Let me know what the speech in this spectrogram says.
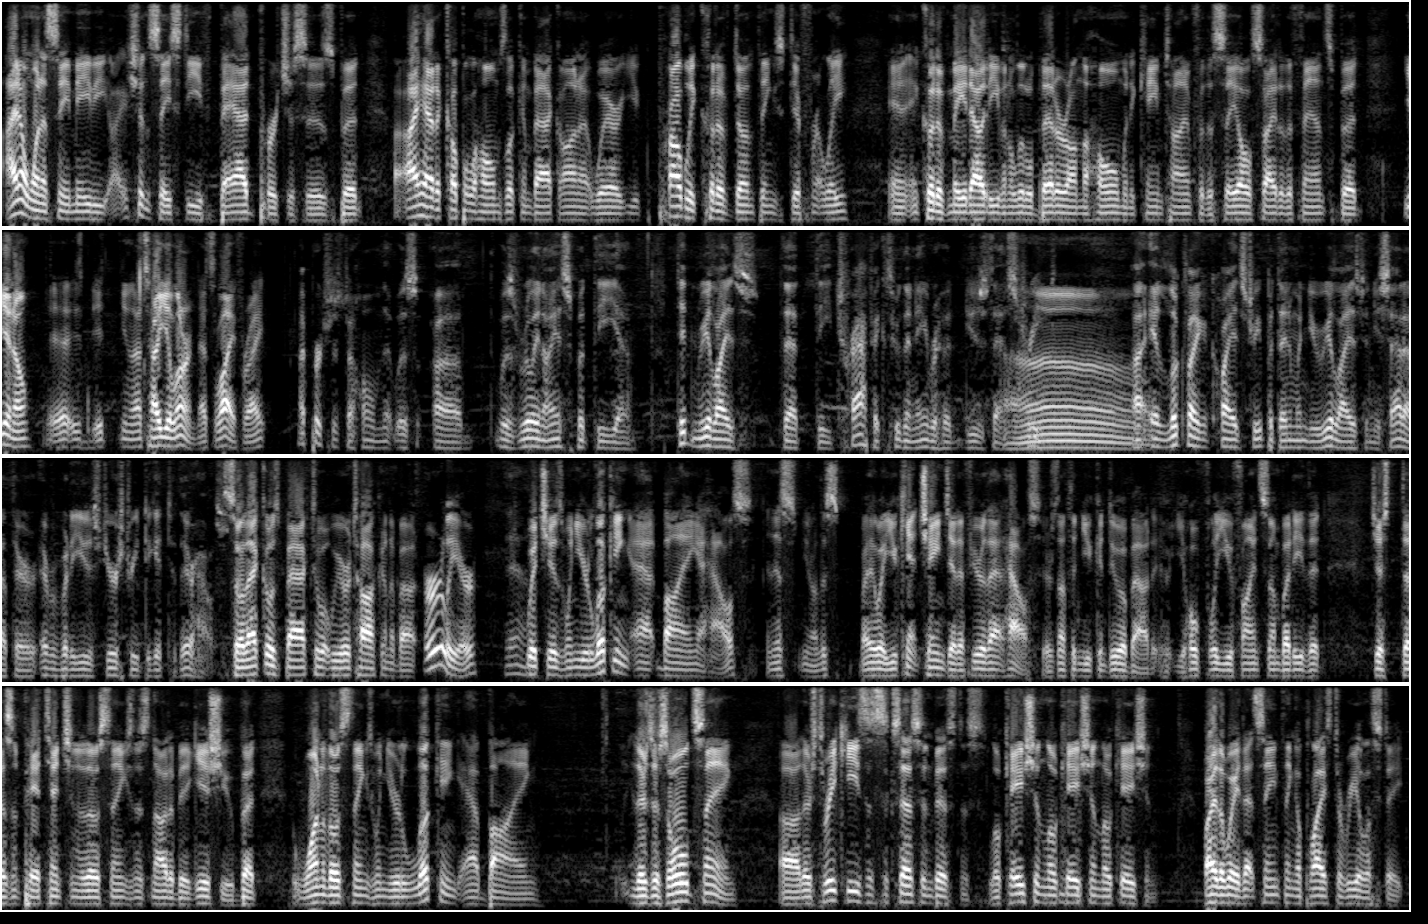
I don't want to say maybe I shouldn't say Steve bad purchases, but I had a couple of homes looking back on it where you probably could have done things differently and, and could have made out even a little better on the home when it came time for the sale side of the fence. But you know, it, it you know that's how you learn. That's life, right? I purchased a home that was uh, was really nice, but the uh, didn't realize that the traffic through the neighborhood used that street. Oh. Uh, it looked like a quiet street, but then when you realized and you sat out there, everybody used your street to get to their house. So that goes back to what we were talking about earlier, Yeah. which is when you're looking at buying a house, and this, you know, this, by the way, you can't change that if you're that house. There's nothing you can do about it. You, hopefully, you find somebody that just doesn't pay attention to those things, and it's not a big issue. But one of those things when you're looking at buying, there's this old saying. Uh, there's three keys to success in business: location, location, location. By the way, that same thing applies to real estate.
